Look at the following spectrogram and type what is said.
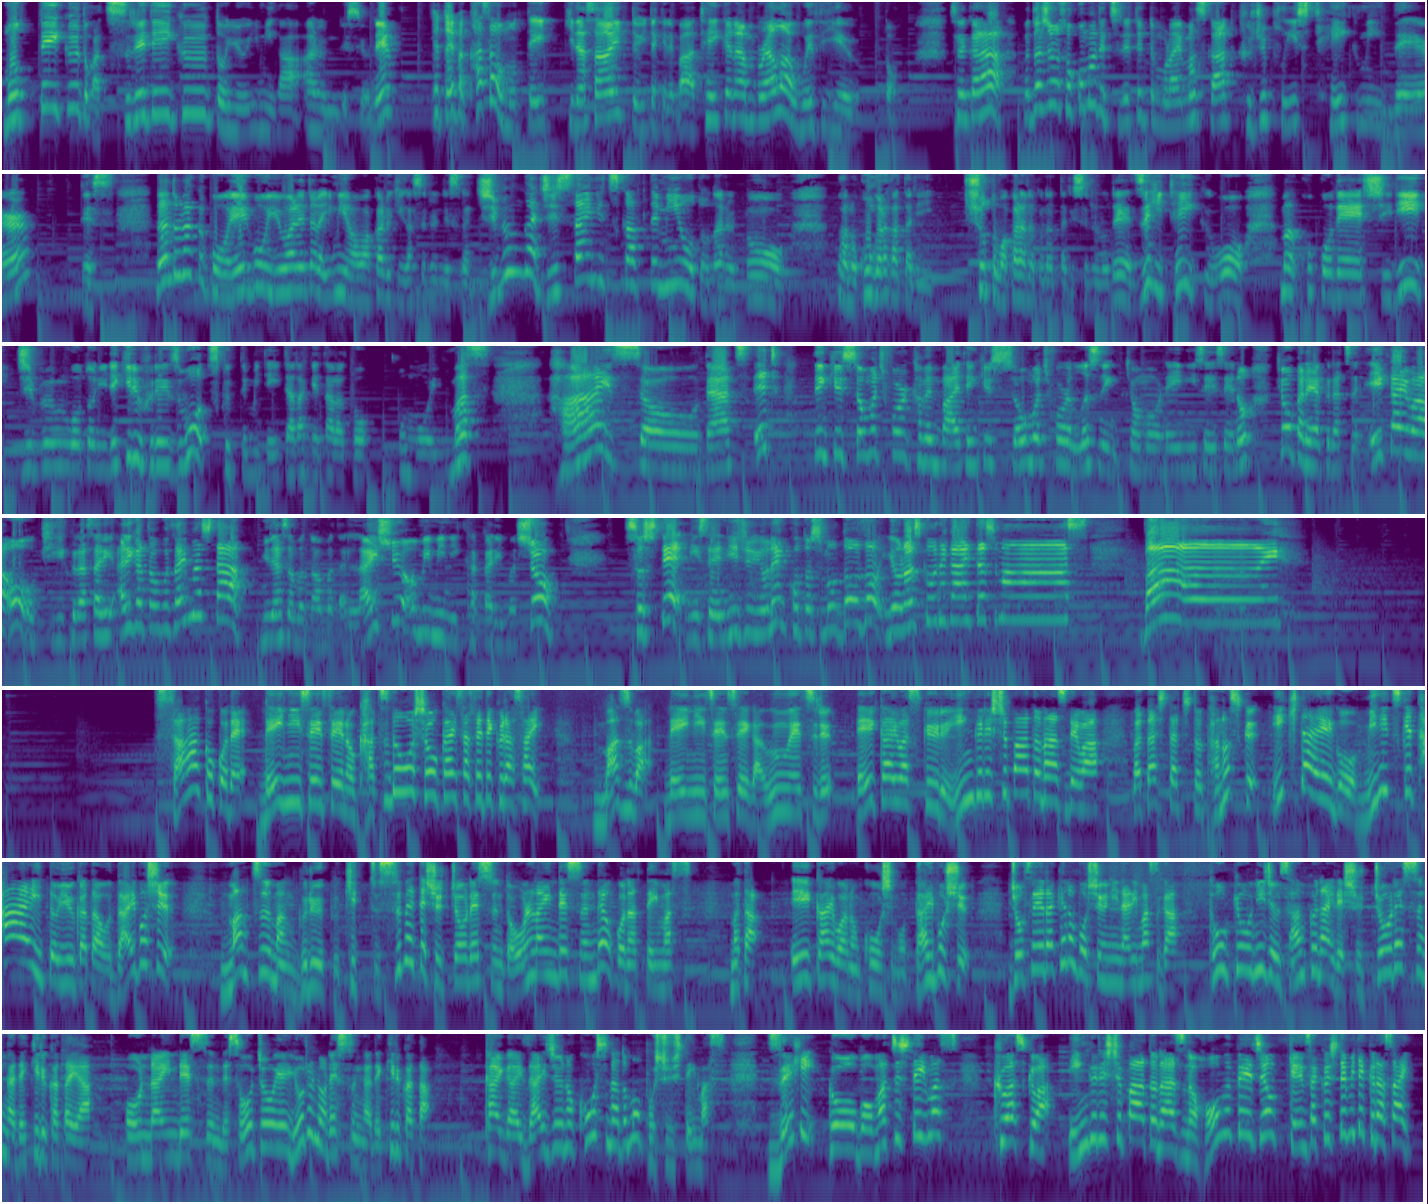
持っていくとか連れていくという意味があるんですよね。例えば傘を持っていきなさいと言いたければ take an umbrella with you と。それから私をそこまで連れてってもらえますか ?Could you please take me there? です。なんとなくこう英語を言われたら意味はわかる気がするんですが、自分が実際に使ってみようとなると、あの、こんがらかったりちょっとわからなくなったりするので、ぜひテイクを、まあ、ここで知り、自分ごとにできるフレーズを作ってみていただけたらと思います。はい、so that's it. Thank you so much for coming by. Thank you so much for listening. 今日もレイニー先生の今日から役立つ英会話をお聞きくださりありがとうございました。皆様とはまた来週お耳にかかりましょう。そして2024年今年もどうぞよろしくお願いいたします。バイさあ、ここでレイニー先生の活動を紹介させてください。まずは、レイニー先生が運営する英会話スクールイングリッシュパートナーズでは、私たちと楽しく生きた英語を身につけたいという方を大募集。マンツーマングループ、キッズすべて出張レッスンとオンラインレッスンで行っています。また、英会話の講師も大募集。女性だけの募集になりますが、東京23区内で出張レッスンができる方や、オンラインレッスンで早朝や夜のレッスンができる方、海外在住の講師なども募集しています。ぜひご応募お待ちしています。詳しくは、イングリッシュパートナーズのホームページを検索してみてください。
